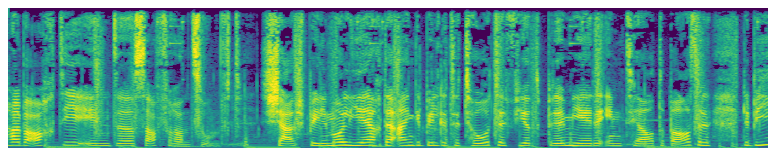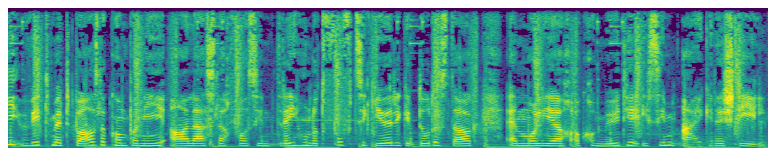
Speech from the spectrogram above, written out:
halb acht in der Safran-Zunft. Das Schauspiel Molière, der eingebildete Tote, führt Premiere im Theater Basel. Dabei widmet Basler Kompanie anlässlich von seinem 350-jährigen Todestag ein Molière eine Komödie in seinem eigenen Stil.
